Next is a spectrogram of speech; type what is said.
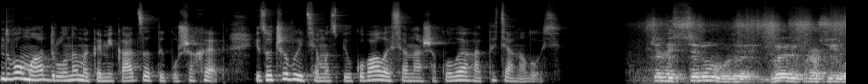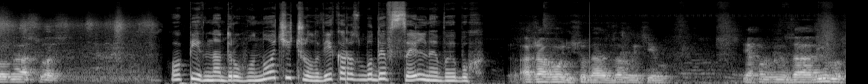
двома дронами камікадзе типу шахет. Із очевидцями спілкувалася наша колега Тетяна Лось. Через стіну двері прошило нас ось. О пів на другу ночі чоловіка розбудив сильний вибух. Аж огонь сюди залетів. Я повинен загорілось.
